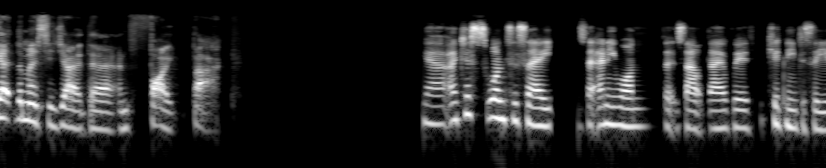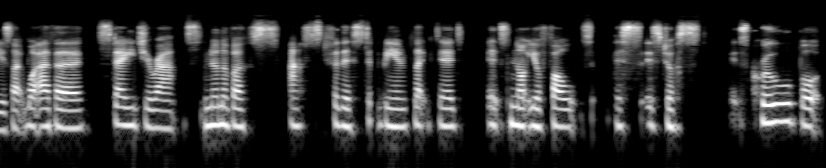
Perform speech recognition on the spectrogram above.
get the message out there and fight back. Yeah, I just want to say to anyone that's out there with kidney disease, like whatever stage you're at, none of us asked for this to be inflicted. It's not your fault. This is just, it's cruel, but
